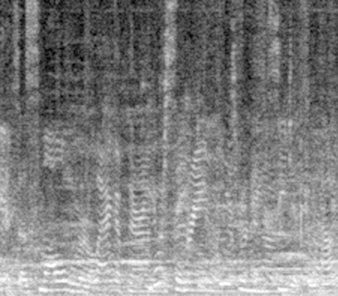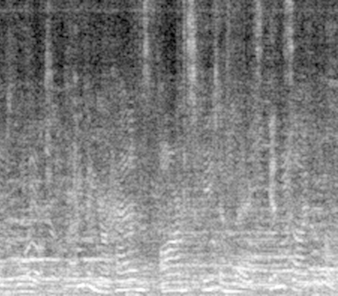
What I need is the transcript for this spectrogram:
It's a Small World. flag up there on For your the safety, please remain seated throughout your voyage, keeping your hands, arms, feet, and legs inside the boat.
